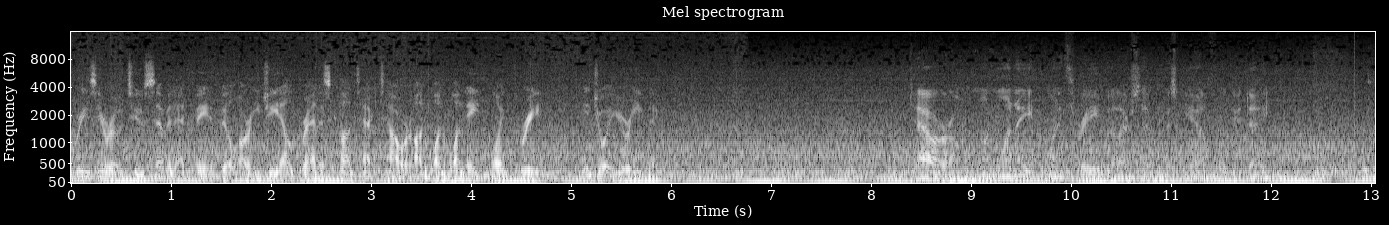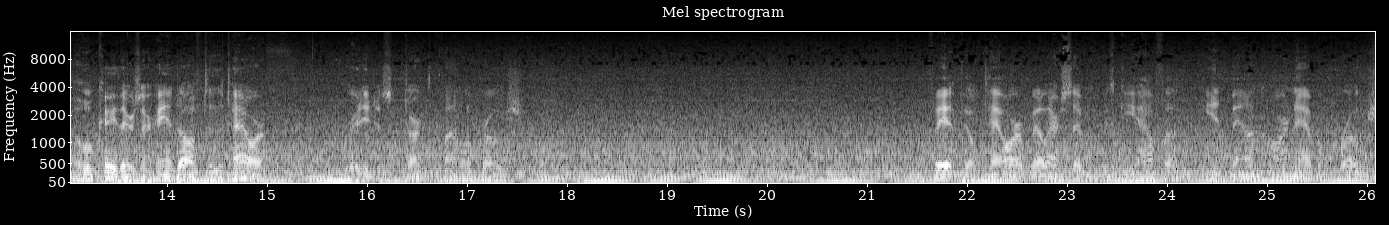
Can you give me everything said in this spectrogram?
3027 at Fayetteville REGL Grannis contact tower on 118.3. Enjoy your evening. Tower on 118.3, Bel Air 7 Whiskey Alpha, good day. Okay, there's our handoff to the tower. Ready to start the final approach. Fayetteville Tower, Bel Air 7 Whiskey Alpha, inbound RNAV approach,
